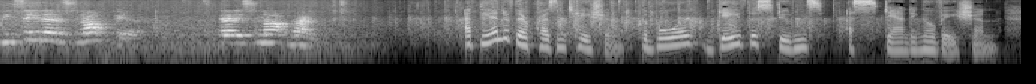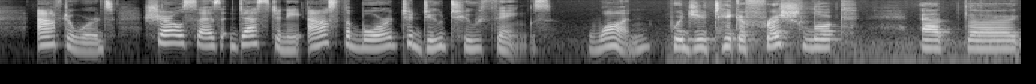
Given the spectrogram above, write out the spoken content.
We say that it's not fair, that it's not right. At the end of their presentation, the board gave the students a standing ovation. Afterwards, Cheryl says Destiny asked the board to do two things. One, would you take a fresh look at the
